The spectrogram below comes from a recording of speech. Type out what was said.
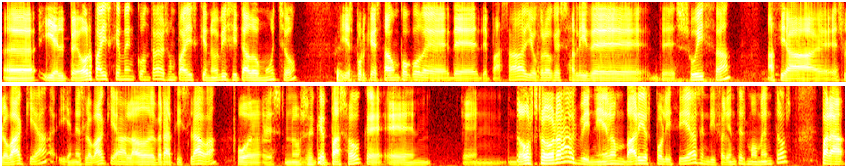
Eh, y el peor país que me he encontrado es un país que no he visitado mucho, y es porque está un poco de, pasada. Yo creo que salí de, Suiza hacia Eslovaquia y en Eslovaquia, al lado de Bratislava, pues no sé qué pasó, que en, dos horas vinieron varios policías en diferentes momentos para,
